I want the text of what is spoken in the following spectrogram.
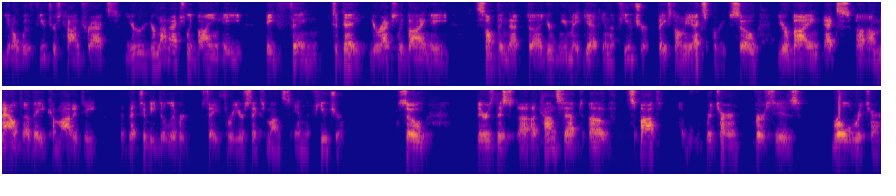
you know, with futures contracts, you're you're not actually buying a a thing today. You're actually buying a something that uh, you you may get in the future based on the expiry. So you're buying X uh, amount of a commodity that, that to be delivered, say, three or six months in the future. So there's this uh, a concept of spot return versus roll return.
